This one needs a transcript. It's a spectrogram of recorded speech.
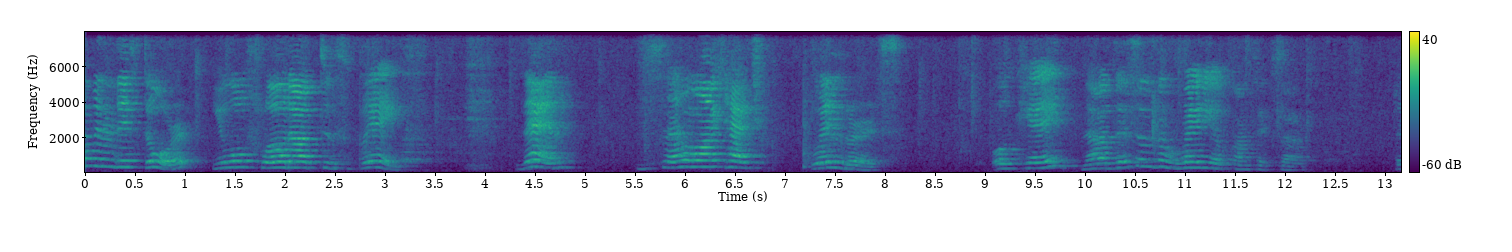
open this door. You will float out to space. Then, the satellite has wingers. Okay, now this is the radio contactor. The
